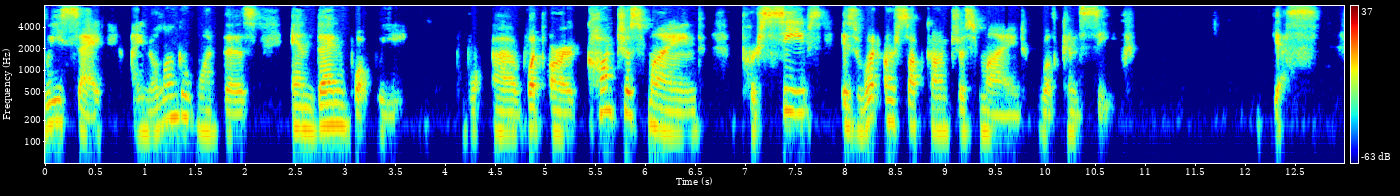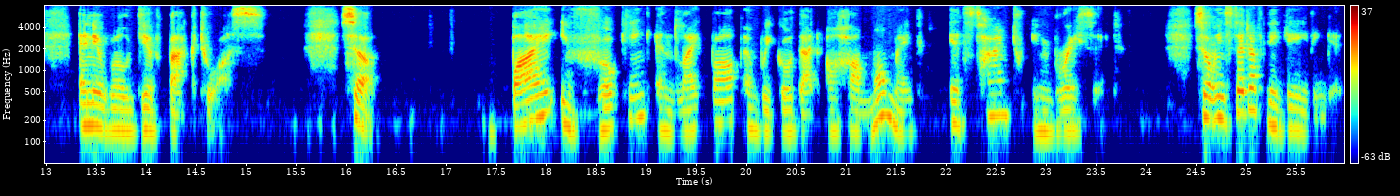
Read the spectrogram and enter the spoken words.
we say, I no longer want this. And then what we, uh, what our conscious mind perceives is what our subconscious mind will conceive. Yes. And it will give back to us. So by evoking and light bulb and we go that aha moment, it's time to embrace it. So instead of negating it,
